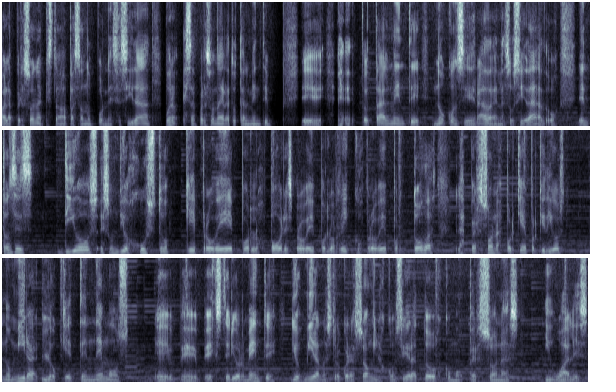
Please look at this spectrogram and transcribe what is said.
a la persona que estaba pasando por necesidad, bueno, esa persona era totalmente, eh, totalmente no considerada en la sociedad. Entonces, Dios es un Dios justo que provee por los pobres, provee por los ricos, provee por todas las personas. ¿Por qué? Porque Dios no mira lo que tenemos eh, eh, exteriormente, Dios mira nuestro corazón y nos considera a todos como personas iguales,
